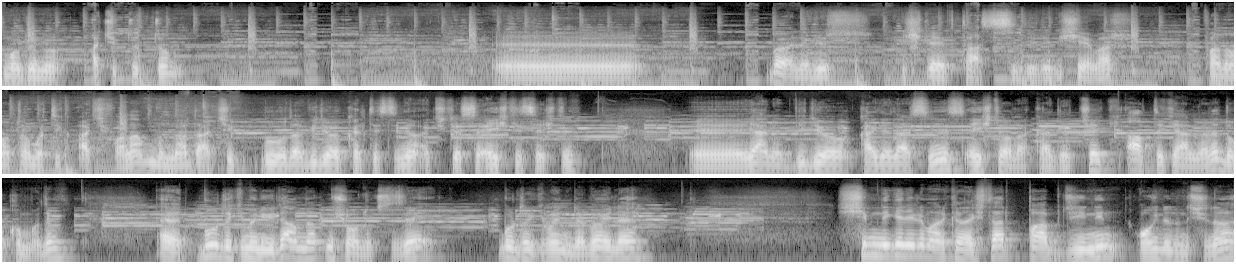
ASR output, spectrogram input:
modunu açık tuttum. Ee, böyle bir işlev tahsisi diye bir şey var. Fan otomatik aç falan bunlar da açık. Bu da video kalitesini açıkçası HD seçtim. Ee, yani video kaydedersiniz HD olarak kaydedecek. Alttaki yerlere dokunmadım. Evet buradaki menüyü de anlatmış olduk size. Buradaki menü de böyle. Şimdi gelelim arkadaşlar PUBG'nin oynanışına.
